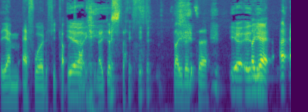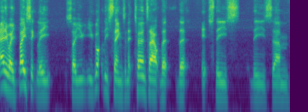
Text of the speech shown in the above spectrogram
the M F word a few couple Yeah. of times. You know, just say that. Uh, Yeah, it, so it- yeah. a- anyway, basically, so you you got these things, and it turns out that that it's these these um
